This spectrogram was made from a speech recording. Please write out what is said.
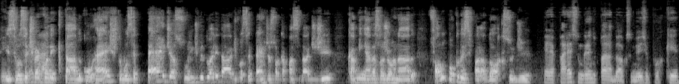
Sim, e se você estiver conectado com o resto, você perde a sua individualidade, você perde a sua capacidade de caminhar nessa jornada. Fala um pouco desse paradoxo de. É, parece um grande paradoxo mesmo, porque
